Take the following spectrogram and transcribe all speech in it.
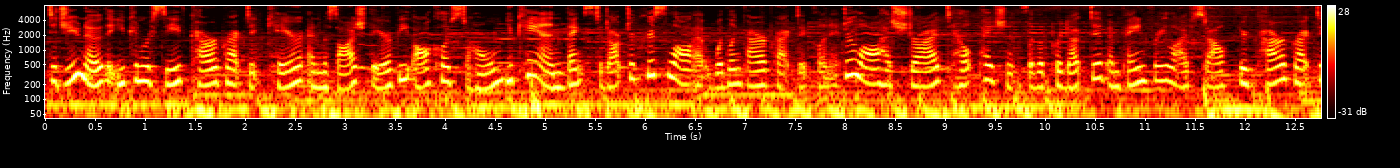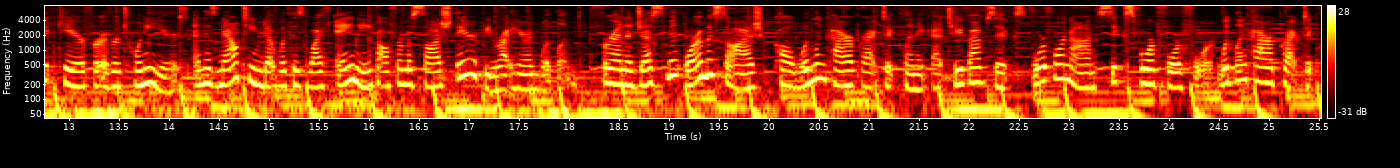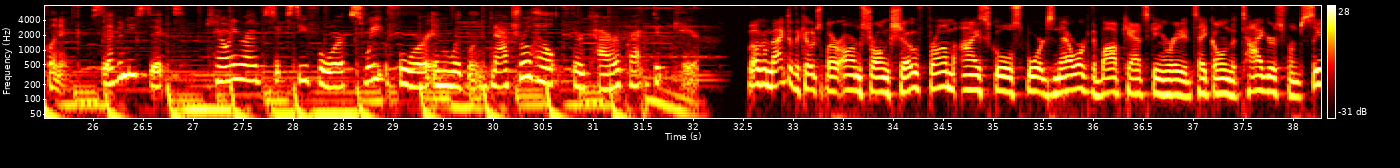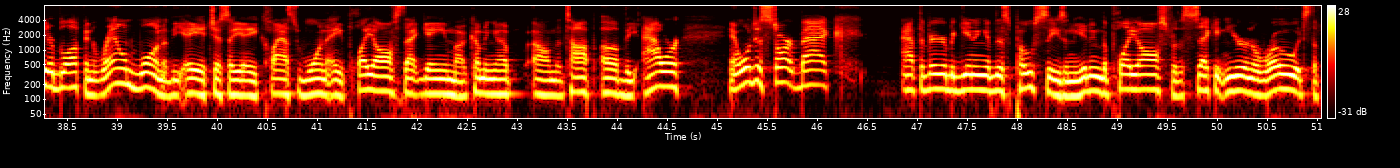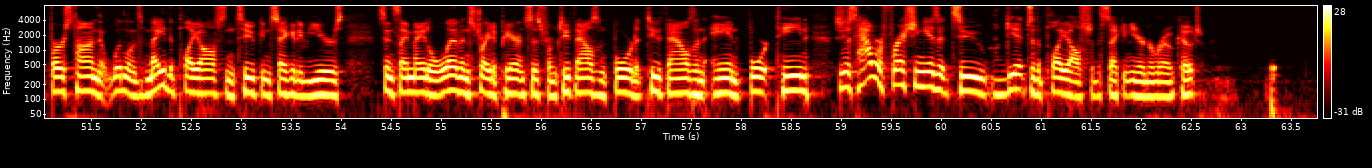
Did you know that you can receive chiropractic care and massage therapy all close to home? You can thanks to Dr. Chris Law at Woodland Chiropractic Clinic. Dr. Law has strived to help patients live a productive and pain free lifestyle through chiropractic care for over 20 years and has now teamed up with his wife Amy to offer massage therapy right here in Woodland. For an adjustment or a massage, call Woodland Chiropractic Clinic at 256 449 6444. Woodland Chiropractic Clinic, 76 County Road 64, Suite 4 in Woodland. Natural health through chiropractic care. Welcome back to the Coach Blair Armstrong Show from High School Sports Network. The Bobcats getting ready to take on the Tigers from Cedar Bluff in round one of the AHSAA Class 1A playoffs. That game uh, coming up on the top of the hour. And we'll just start back at the very beginning of this postseason, getting the playoffs for the second year in a row. It's the first time that Woodlands made the playoffs in two consecutive years since they made 11 straight appearances from 2004 to 2014. So, just how refreshing is it to get to the playoffs for the second year in a row, Coach?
